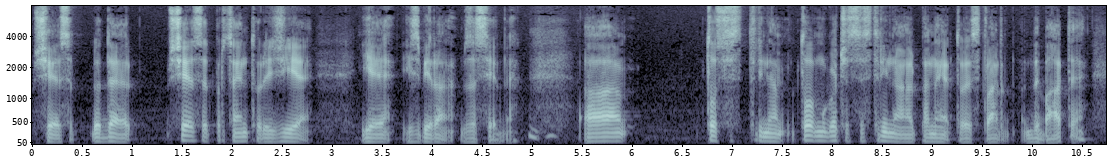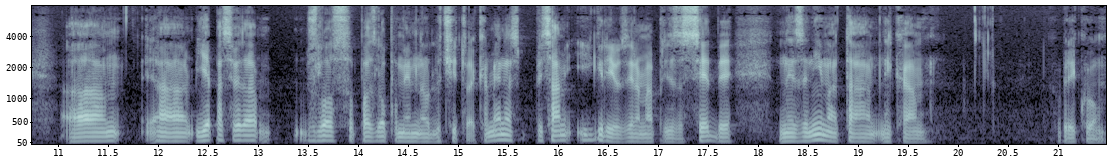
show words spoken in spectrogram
60%, da je 60 režije je izbira zasedbe. Uh, to se strinjam, to mogoče se strinja ali pa ne, to je stvar debate. Um, uh, je pa seveda zelo, so pa zelo pomembne odločitve, ker mene pri sami igri oziroma pri zasedbi ne zanima ta neka, kako bi rekel,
